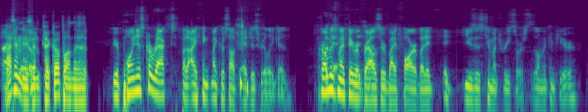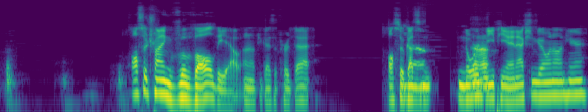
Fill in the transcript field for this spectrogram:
I didn't even pick up on that. Your point is correct, but I think Microsoft Edge is really good. Chrome is my favorite browser by far, but it, it uses too much resources on the computer. Also trying Vivaldi out. I don't know if you guys have heard that. Also got No. some NordVPN action going on here.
